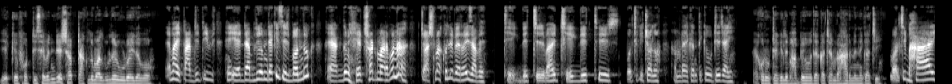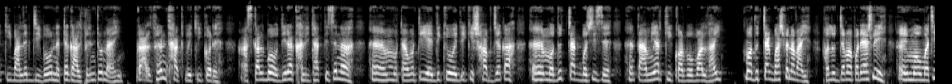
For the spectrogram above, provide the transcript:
একে ফোর্টি সেভেন দিয়ে সব টাকলু মালগুলো উড়াই দেবো। এ ভাই পাবজিটি ডাব্লিউ এম দেখেছিস বন্দুক? একদম হেডশট মারবো না চশমা খুলে বেরোয় যাবে। ঠিক দিচ্ছিস ভাই ঠিক দিচ্ছিস। বলছি কি চলো আমরা এখান থেকে উঠে যাই। এখন উঠে গেলে ভাববে ওদের কাছে আমরা হার মেনে গেছি। বলছি ভাই কি বালের জীবন একটা গার্লফ্রেন্ড তো নাই। গার্লফ্রেন্ড থাকবে কি করে? আজকাল বৌদিরা খালি থাকতেছে না। হ্যাঁ মোটামুটি এদিকে ওইদিকে সব জায়গা হ্যাঁ মধুর চাক বসিছে। হ্যাঁ তা আমি আর কি করব বল ভাই? মধুর চাক বসবে না ভাই। হলুদ জামা পরে আসলি এই মৌমাছি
